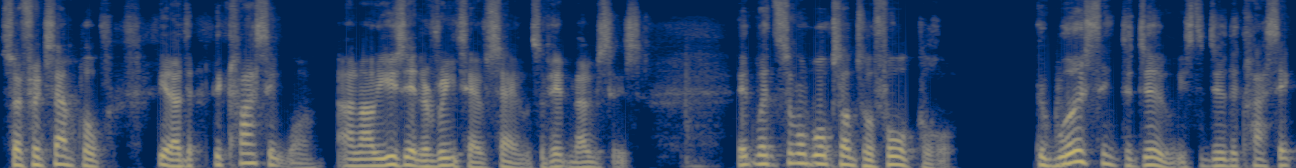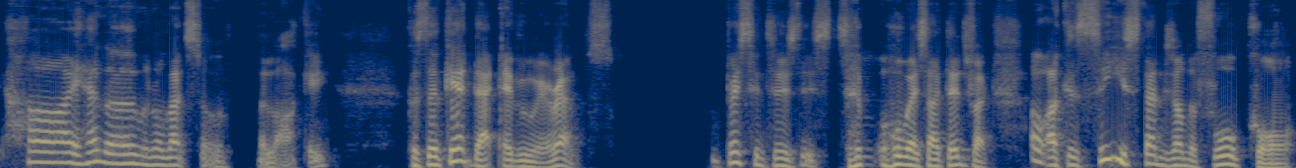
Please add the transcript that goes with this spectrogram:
So, for example, you know, the, the classic one, and I'll use it in a retail sales of hypnosis. It, when someone walks onto a forecourt, the worst thing to do is to do the classic hi, hello, and all that sort of malarkey, because they'll get that everywhere else. The best thing to do is, is to always identify, oh, I can see you standing on the forecourt.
